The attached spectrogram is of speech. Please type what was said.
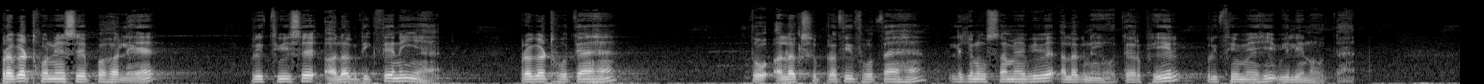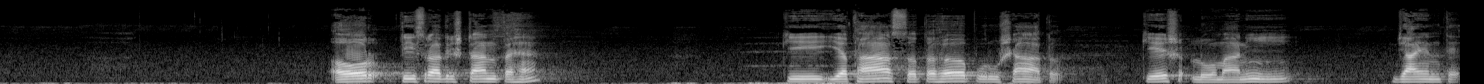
प्रकट होने से पहले पृथ्वी से अलग दिखते नहीं हैं, प्रकट होते हैं तो अलग से प्रतीत होते हैं, लेकिन उस समय भी वे अलग नहीं होते और फिर पृथ्वी में ही विलीन होते हैं। और तीसरा दृष्टांत है कि यथा सतह पुरुषात केश लोमानी जायन्ते।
